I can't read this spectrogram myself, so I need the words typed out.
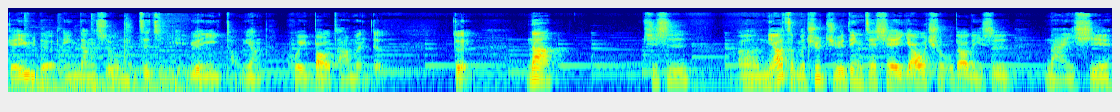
给予的，应当是我们自己也愿意同样回报他们的。对，那其实，呃，你要怎么去决定这些要求到底是哪一些？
